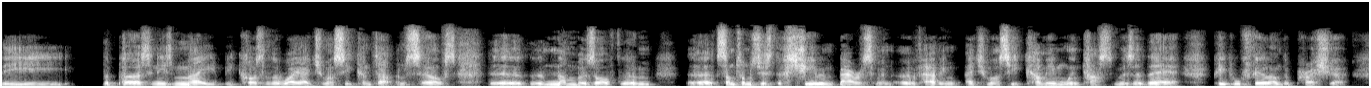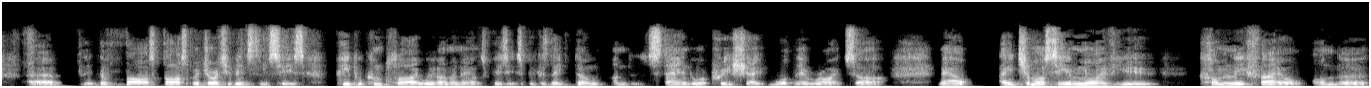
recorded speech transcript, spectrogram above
the the person is made because of the way HMRC conduct themselves, the, the numbers of them, uh, sometimes just the sheer embarrassment of having HMRC come in when customers are there. People feel under pressure. Uh, the, the, vast, vast majority of instances, people comply with unannounced visits because they don't understand or appreciate what their rights are. Now, HMRC, in my view, commonly fail on the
